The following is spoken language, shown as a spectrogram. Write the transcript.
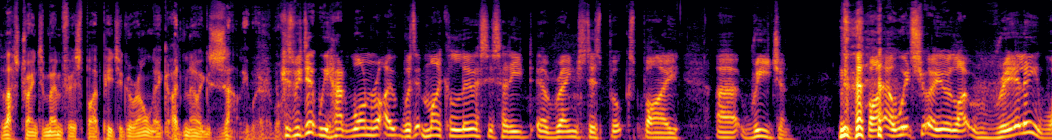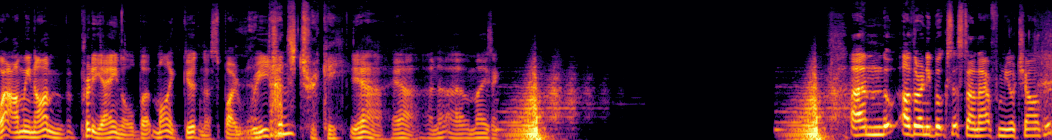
"Last Train to Memphis" by Peter Guralnick, I'd know exactly where it was. Because we did, we had one. Was it Michael Lewis who said he arranged his books by uh, region? by, uh, which you're like, really? Wow. I mean, I'm pretty anal, but my goodness, by region. That's tricky. Yeah, yeah, and, uh, amazing. Um, are there any books that stand out from your childhood?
